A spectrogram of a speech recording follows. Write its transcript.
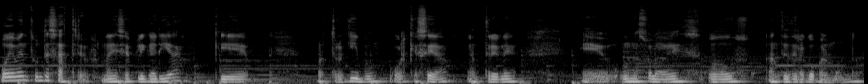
Obviamente un desastre. Nadie se explicaría que nuestro equipo, o el que sea, entrene eh, una sola vez o dos antes de la Copa del Mundo.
